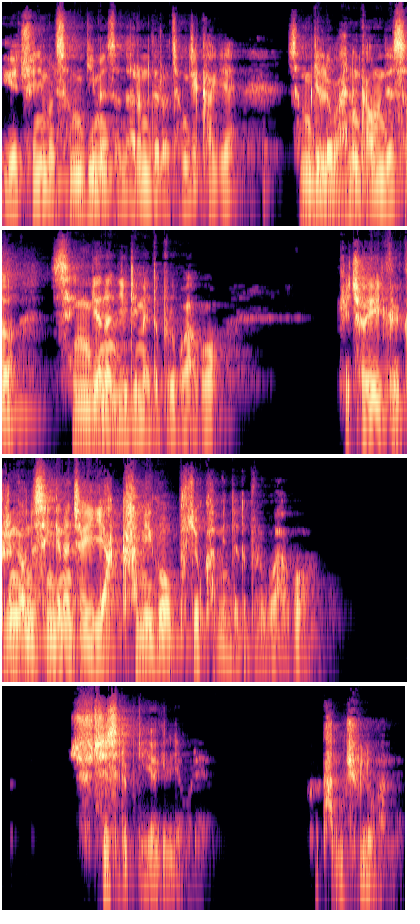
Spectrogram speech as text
이게 주님을 섬기면서 나름대로 정직하게 섬기려고 하는 가운데서 생겨난 일임에도 불구하고 그 저희 그, 그런 가운데 생겨난 저희 약함이고 부족함인데도 불구하고 수치스럽게 여기려고 그래요. 그 감추려고 합니다.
